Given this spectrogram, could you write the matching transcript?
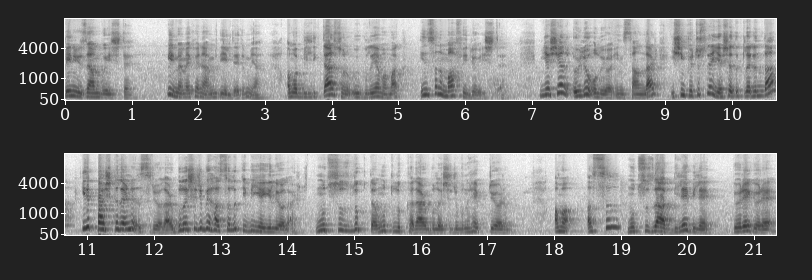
Beni üzen bu işte. Bilmemek önemli değil dedim ya. Ama bildikten sonra uygulayamamak insanı mahvediyor işte. Yaşayan ölü oluyor insanlar. İşin kötüsü de yaşadıklarından gidip başkalarını ısırıyorlar. Bulaşıcı bir hastalık gibi yayılıyorlar. Mutsuzluk da mutluluk kadar bulaşıcı bunu hep diyorum. Ama asıl mutsuzluğa bile bile göre göre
